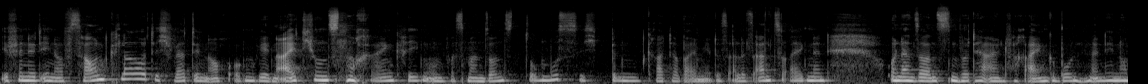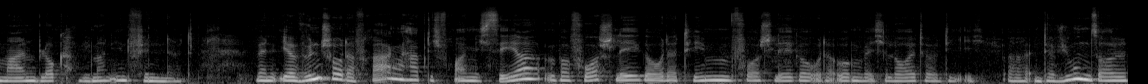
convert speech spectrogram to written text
Ihr findet ihn auf Soundcloud. Ich werde den auch irgendwie in iTunes noch reinkriegen und was man sonst so muss. Ich bin gerade dabei, mir das alles anzueignen. Und ansonsten wird er einfach eingebunden in den normalen Blog, wie man ihn findet. Wenn ihr Wünsche oder Fragen habt, ich freue mich sehr über Vorschläge oder Themenvorschläge oder irgendwelche Leute, die ich äh, interviewen soll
